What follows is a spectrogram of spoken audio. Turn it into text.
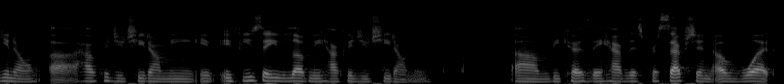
you know, uh, how could you cheat on me? If if you say you love me, how could you cheat on me? Um, because they have this perception of what,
